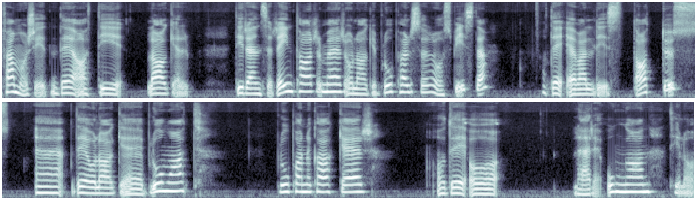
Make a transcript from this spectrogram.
fem år siden det at de lager De renser reintarmer og lager blodpølser og spiser det. At det er veldig status. Eh, det å lage blodmat, blodpannekaker, og det å lære ungene til å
